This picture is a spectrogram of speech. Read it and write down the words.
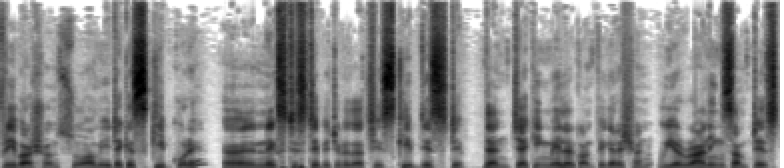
ফ্রি ভার্সন সো আমি এটাকে স্কিপ করে নেক্সট স্টেপে চলে যাচ্ছি। Skip this step then checking mailer configuration we are running some test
